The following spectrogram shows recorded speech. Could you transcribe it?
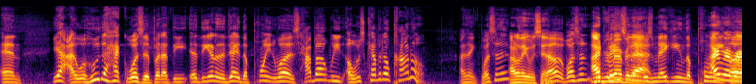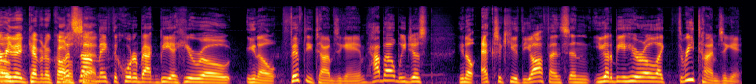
and, yeah, I, well, who the heck was it? But at the at the end of the day, the point was, how about we? Oh, it was Kevin O'Connell, I think, wasn't it? I don't think it was him. No, it wasn't. Well, remember basically that. Was making the point. I remember of, everything Kevin O'Connell Let's said. not make the quarterback be a hero, you know, 50 times a game. How about we just, you know, execute the offense and you got to be a hero like three times a game,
